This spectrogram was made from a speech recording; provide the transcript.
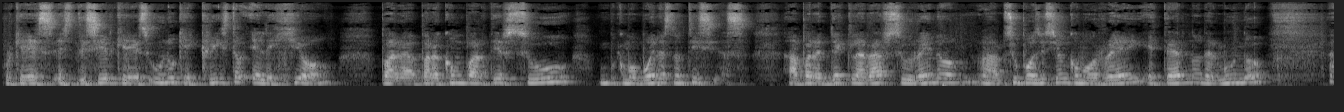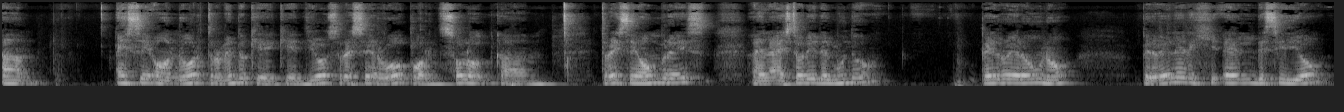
Porque es, es decir que es uno que Cristo eligió para, compartir su, como buenas noticias, ah, para declarar su reino, ah, su posición como rey eterno del mundo. Ah, ese honor tremendo que, Dios reservó por solo 13 hombres En la historia del mundo, Pedro era uno, pero él, él decidió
